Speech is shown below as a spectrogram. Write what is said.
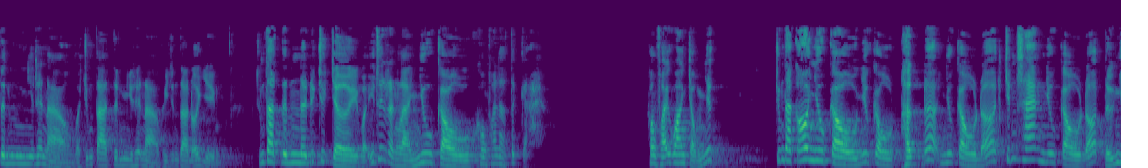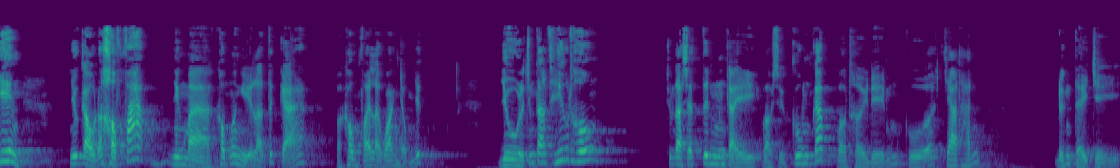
tin như thế nào và chúng ta tin như thế nào khi chúng ta đối diện. Chúng ta tin nơi Đức Chúa Trời và ý thức rằng là nhu cầu không phải là tất cả. Không phải quan trọng nhất chúng ta có nhu cầu nhu cầu thật đó nhu cầu đó chính xác nhu cầu đó tự nhiên nhu cầu đó hợp pháp nhưng mà không có nghĩa là tất cả và không phải là quan trọng nhất. Dù là chúng ta thiếu thốn chúng ta sẽ tin cậy vào sự cung cấp vào thời điểm của cha thánh. Đứng tể trị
